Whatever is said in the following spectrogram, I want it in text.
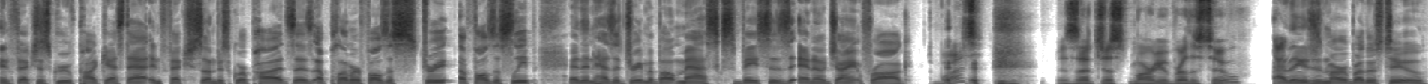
Infectious Groove podcast at infectious underscore pod says a plumber falls asleep, uh, falls asleep and then has a dream about masks, vases, and a giant frog. What? Is that just Mario Brothers 2? I think it's just Mario Brothers 2.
